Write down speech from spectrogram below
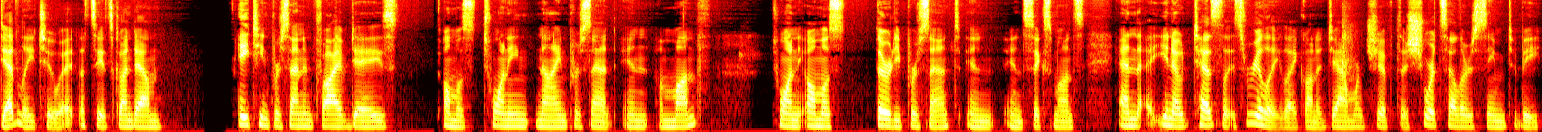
deadly to it. Let's see, it's gone down 18% in five days, almost 29% in a month, 20 almost 30% in in 6 months. And you know, Tesla it's really like on a downward shift. The short sellers seem to be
